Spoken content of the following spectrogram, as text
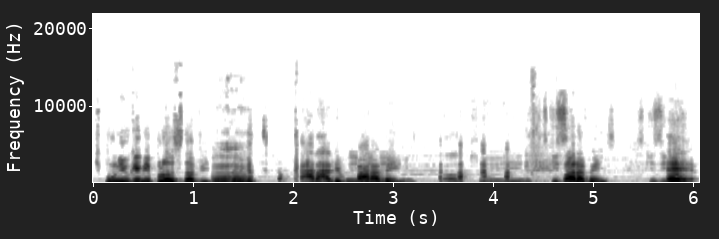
Tipo um New Game Plus da vida, tá Uhum. ligado? Caralho, parabéns. Ok. Esquisito. Parabéns. Esquisito. É,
